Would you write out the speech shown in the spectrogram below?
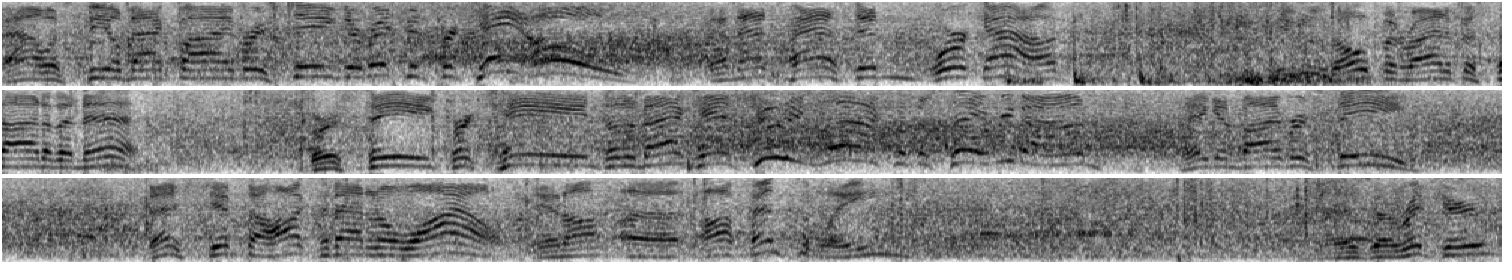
Now a steal back by Versteeg to Richards for Kane. Oh! And that pass didn't work out. He was open right at the side of the net. Versteeg for Kane to the backhand. Shooting Lack with the save. Rebound. Taken by Versteeg. Best shift the Hawks have had in a while in, uh, offensively. There's a Richards.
